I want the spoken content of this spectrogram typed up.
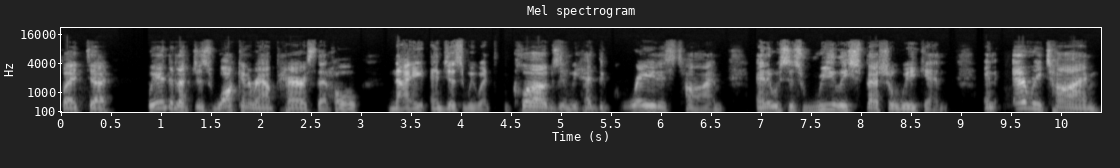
but uh, we ended up just walking around paris that whole night and just we went to clubs and we had the greatest time and it was this really special weekend and every time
